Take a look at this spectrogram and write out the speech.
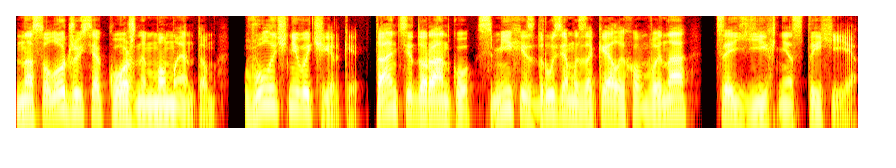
насолоджуйся кожним моментом. Вуличні вечірки, танці до ранку, сміхи з друзями за келихом вина це їхня стихія.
